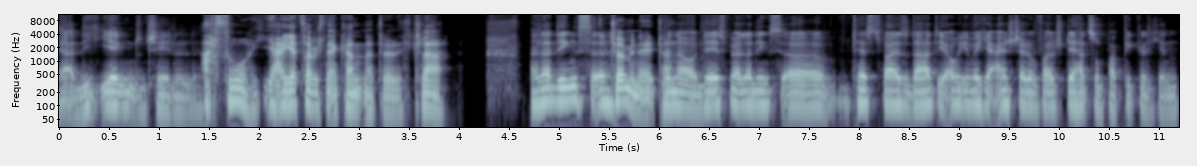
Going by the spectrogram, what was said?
Ja, nicht irgendein Schädel. Ach so, ja, jetzt habe ich es erkannt natürlich, klar. Allerdings. Äh, Terminator. Genau, der ist mir allerdings äh, testweise, da hatte ich auch irgendwelche Einstellungen falsch. Der hat so ein paar Pickelchen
